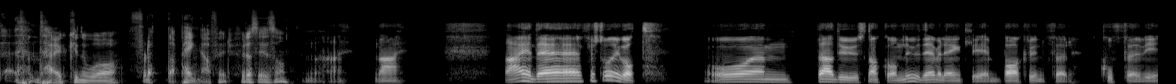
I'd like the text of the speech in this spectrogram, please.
det, det er jo ikke noe å flytte penger for, for å si det sånn. Nei. Nei. Nei, det forstår jeg godt. Og em, det du snakker om nå, det er vel egentlig bakgrunnen for hvorfor vi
